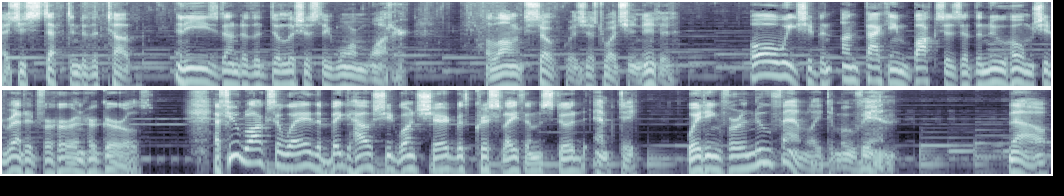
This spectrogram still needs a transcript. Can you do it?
as she stepped into the tub and eased under the deliciously warm water. A long soak was just what she needed. All week she'd been unpacking boxes at the new home she'd rented for her and her girls. A few blocks away, the big house she'd once shared with Chris Latham stood empty, waiting for a new family to move in. Now,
